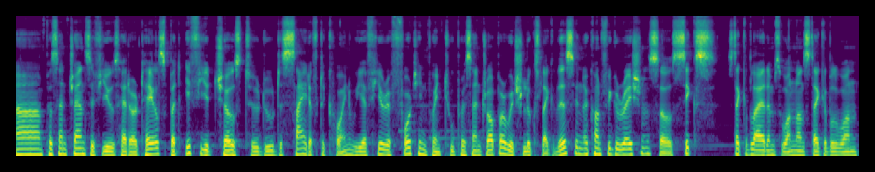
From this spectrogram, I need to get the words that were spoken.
uh, percent chance if you use head or tails. But if you chose to do the side of the coin, we have here a 14.2% dropper, which looks like this in the configuration. So six stackable items, one non-stackable one,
